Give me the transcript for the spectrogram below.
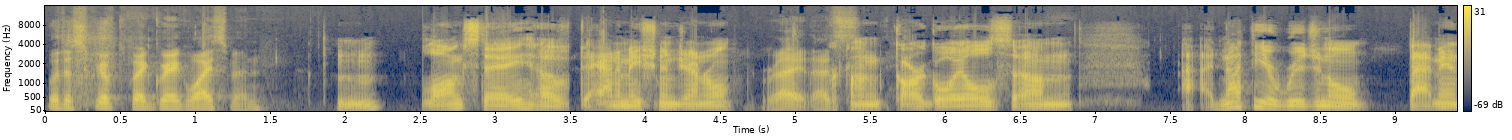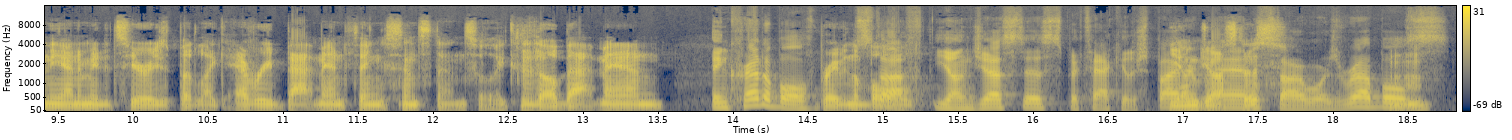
With a script by Greg Weisman. Long stay of animation in general. Right. That's on Gargoyles. Um, not the original Batman the animated series, but like every Batman thing since then. So like the Batman. Incredible Brave and the stuff. Bold. Young Justice, Spectacular Spider-Man, Justice. Star Wars Rebels, mm-hmm.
